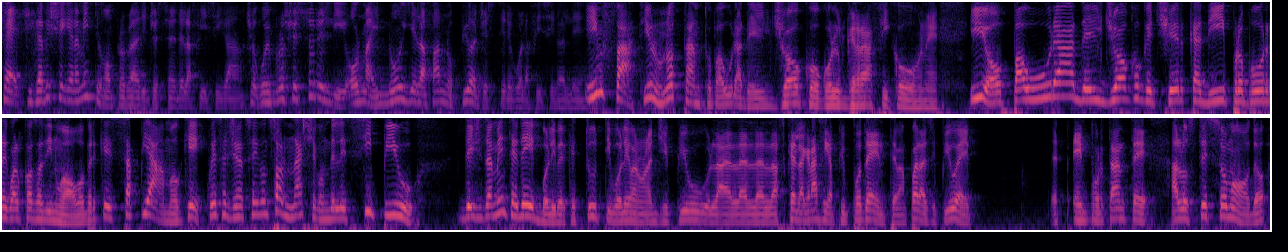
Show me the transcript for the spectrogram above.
cioè, si capisce chiaramente che è un problema di gestione della fisica. Cioè, quei processori lì ormai non gliela fanno più a gestire quella fisica lì. Infatti, io non ho tanto paura del gioco col graficone. Io ho paura del gioco che cerca di proporre qualcosa di nuovo. Perché sappiamo che questa generazione di console nasce con delle CPU decisamente deboli. Perché tutti volevano una GPU, la, la, la, la scheda grafica più potente. Ma poi la CPU è, è, è importante allo stesso modo.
